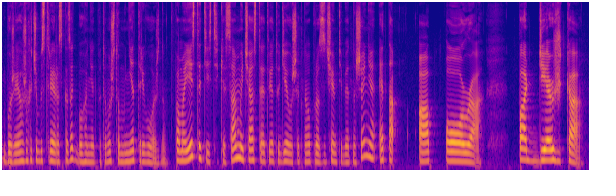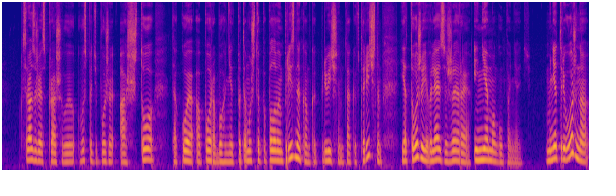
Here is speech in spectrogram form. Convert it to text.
Боже, я уже хочу быстрее рассказать, бога нет, потому что мне тревожно. По моей статистике, самый частый ответ у девушек на вопрос «Зачем тебе отношения?» — это опора, поддержка. Сразу же я спрашиваю, Господи Боже, а что такое опора Бога нет? Потому что по половым признакам, как первичным, так и вторичным, я тоже являюсь ЖР и не могу понять. Мне тревожно,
